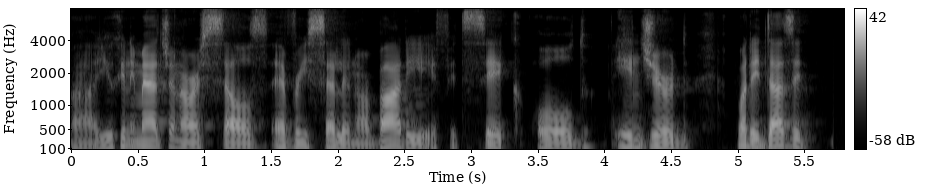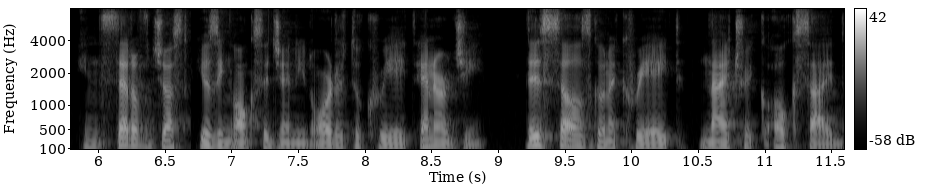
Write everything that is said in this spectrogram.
uh, you can imagine our cells, every cell in our body, if it's sick, old, injured, what it does, it instead of just using oxygen in order to create energy, this cell is going to create nitric oxide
